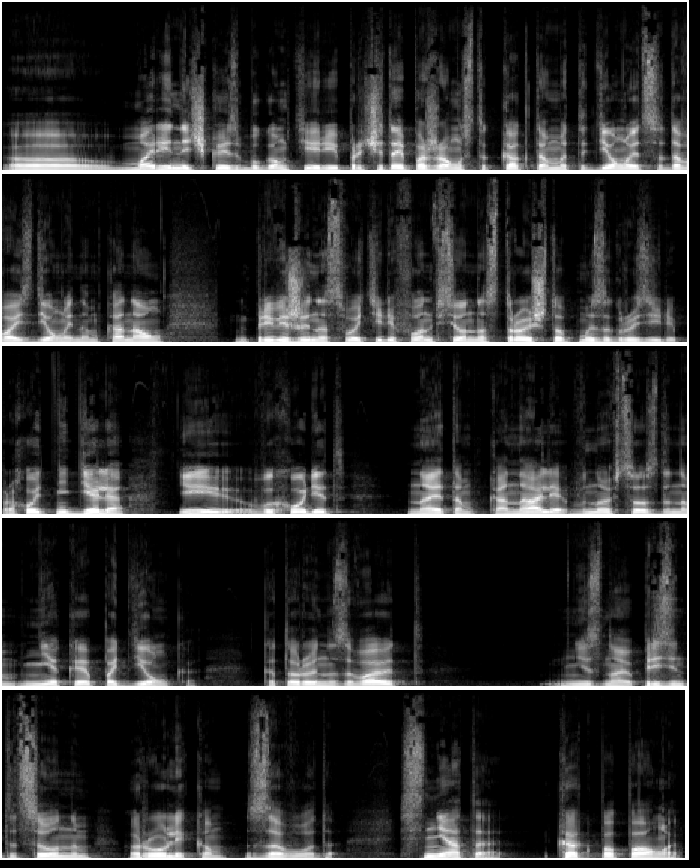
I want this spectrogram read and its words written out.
А, Мариночка из бухгалтерии, прочитай, пожалуйста, как там это делается. Давай, сделай нам канал, привяжи на свой телефон, все, настрой, чтобы мы загрузили. Проходит неделя, и выходит на этом канале, вновь созданном, некая подделка, которую называют не знаю, презентационным роликом завода. Снято как попало,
